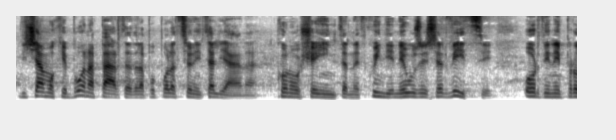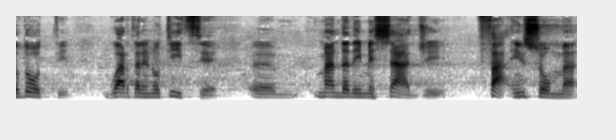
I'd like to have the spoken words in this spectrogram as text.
diciamo che buona parte della popolazione italiana conosce internet, quindi ne usa i servizi, ordina i prodotti, guarda le notizie, eh, manda dei messaggi, fa insomma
